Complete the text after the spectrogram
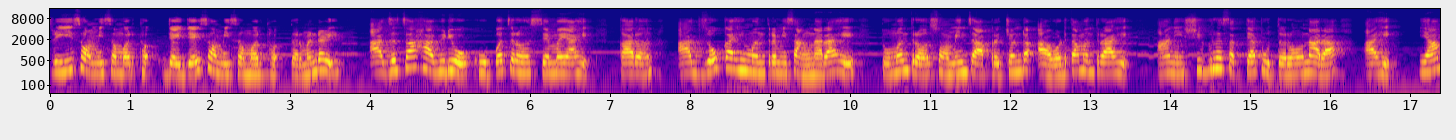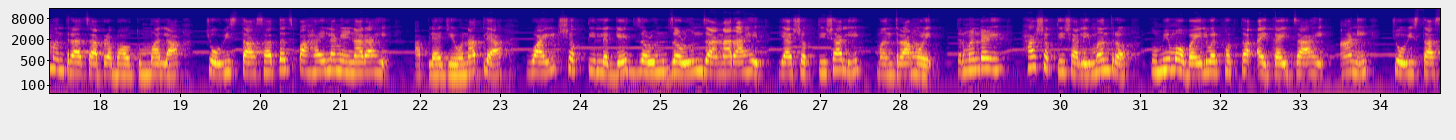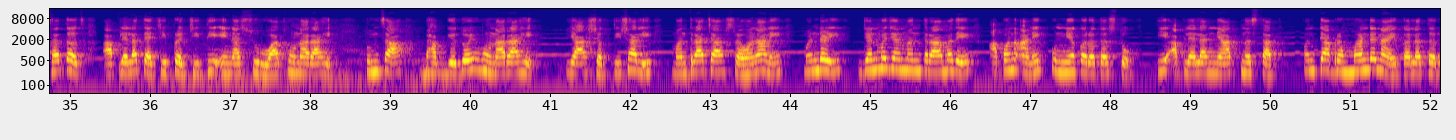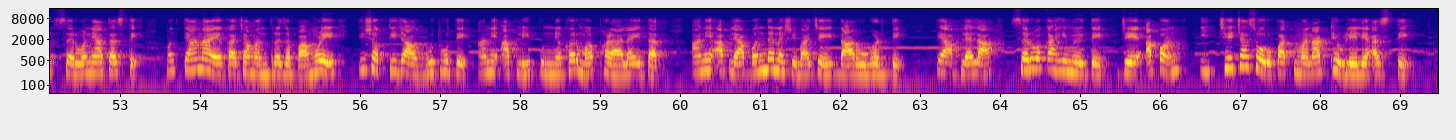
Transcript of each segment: श्री स्वामी समर्थ जय जय स्वामी समर्थ. तर मंडळी आजचा हा व्हिडिओ खूपच रहस्यमय आहे. कारण आज जो काही मंत्र मी सांगणार आहे तो मंत्र स्वामींचा प्रचंड आवडता मंत्र आहे आणि शीघ्र सत्यात उतरवणारा आहे. या मंत्राचा प्रभाव तुम्हाला चोवीस तासातच पाहायला मिळणार आहे. आपल्या जीवनातल्या वाईट शक्ती लगेच जळून जळून जाणार आहेत या शक्तिशाली मंत्रामुळे. तर मंडळी हा शक्तिशाली मंत्र तुम्ही मोबाईलवर फक्त ऐकायचा आहे आणि चोवीस तासातच आपल्याला त्याची प्रचिती येण्यास सुरुवात होणार आहे. तुमचा भाग्योदय होणार आहे. या शक्तिशाली मंत्राच्या श्रवणाने मंडळी जन्मजन्मांतरामध्ये आपण अनेक पुण्य करत असतो. ती आपल्याला ज्ञात नसतात पण त्या ब्रह्मांड नायकाला तर सर्व ज्ञात असते. मग त्या नायकाच्या मंत्रजपामुळे ती शक्ती जागृत होते आणि आपली पुण्यकर्म फळाला येतात आणि आपल्या बंद नशिबाचे दार उघडते. ते आपल्याला सर्व काही मिळते जे आपण इच्छेच्या स्वरूपात मनात ठेवलेले असते.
